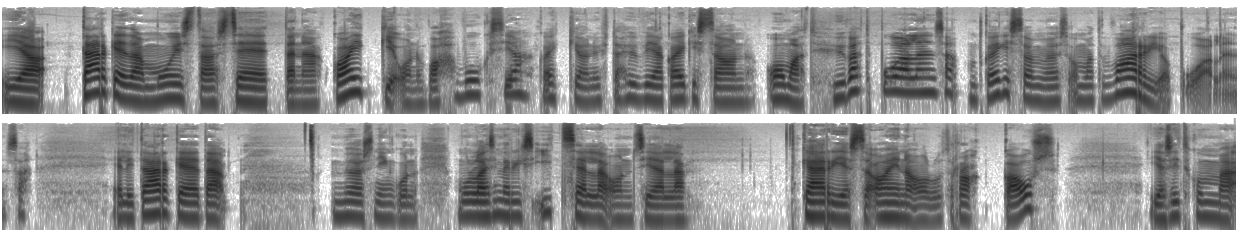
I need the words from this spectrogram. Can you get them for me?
Ja tärkeää on muistaa se, että nämä kaikki on vahvuuksia, kaikki on yhtä hyviä, kaikissa on omat hyvät puolensa, mutta kaikissa on myös omat varjopuolensa. Eli tärkeää myös, niin kun, mulla esimerkiksi itsellä on siellä kärjessä aina ollut rakkaus. Ja sitten kun mä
